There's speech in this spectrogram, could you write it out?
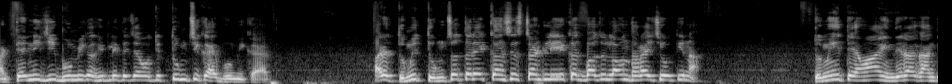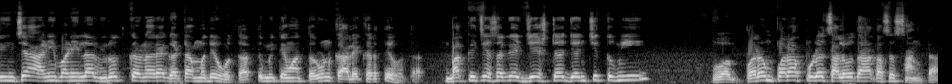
आणि त्यांनी जी भूमिका घेतली त्याच्यावरती तुमची काय भूमिका आहे अरे तुम्ही तुमचं तर एक कन्सिस्टंटली एकच बाजू लावून धरायची होती ना. तुम्ही तेव्हा इंदिरा गांधींच्या आणीबाणीला विरोध करणाऱ्या गटामध्ये होता तुम्ही तेव्हा तरुण कार्यकर्ते होता. बाकीचे सगळे ज्येष्ठ ज्यांची तुम्ही व परंपरा पुढं चालवत आहात असं सांगता.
